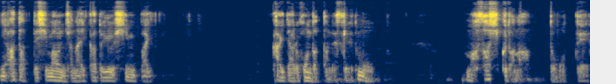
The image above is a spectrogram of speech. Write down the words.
に当たってしまうんじゃないかという心配、書いてある本だったんですけれども、まさしくだな、と思って、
